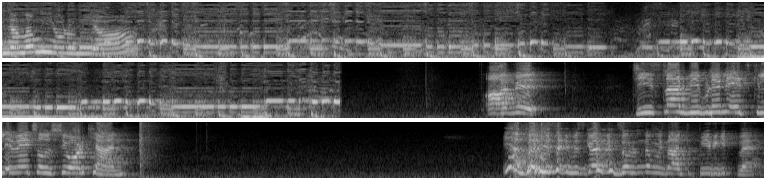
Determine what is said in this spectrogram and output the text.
İnanamıyorum ya. Abi cinsler birbirlerini etkilemeye çalışıyorken dayı seni biz görmek zorunda mıyız artık bir yürü gitme.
